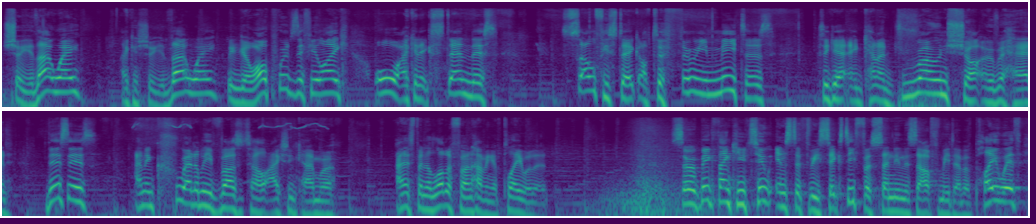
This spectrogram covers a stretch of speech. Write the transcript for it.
show you that way, I can show you that way, we can go upwards if you like, or I can extend this selfie stick up to three meters to get a kind of drone shot overhead. This is an incredibly versatile action camera and it's been a lot of fun having a play with it. So a big thank you to Insta360 for sending this out for me to have a play with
